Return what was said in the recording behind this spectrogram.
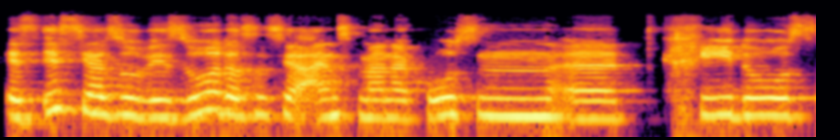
Es ist ja sowieso, das ist ja eins meiner großen äh, Credos,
